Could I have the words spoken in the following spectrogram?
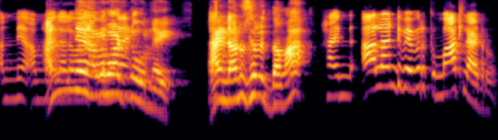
అన్ని అన్ని అలవాట్లు ఉన్నాయి. ఆయన అనుసరిద్దామా? ఆయన- అలాంటివి ఎవరికి మాట్లాడరు.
